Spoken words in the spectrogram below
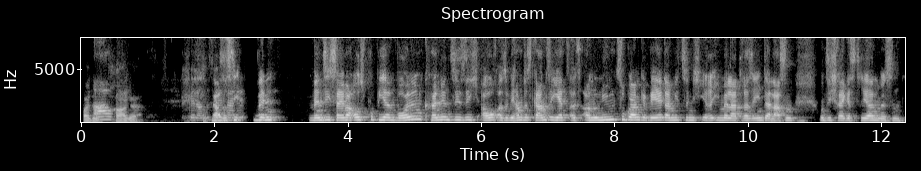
bei der ah, okay. Frage. Genau, also Sie, wenn, wenn Sie es selber ausprobieren wollen, können Sie sich auch, also wir haben das Ganze jetzt als anonymen Zugang gewählt, damit Sie nicht Ihre E-Mail-Adresse hinterlassen und sich registrieren müssen.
